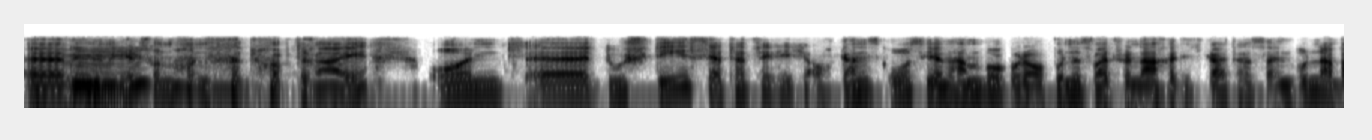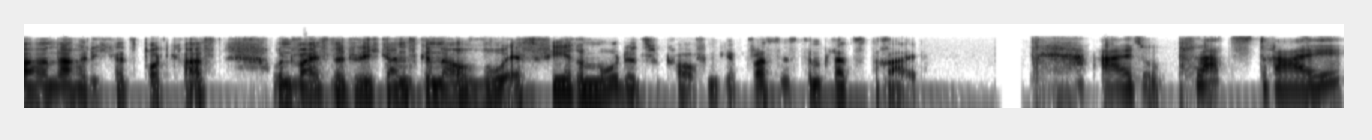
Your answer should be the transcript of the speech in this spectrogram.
Äh, wir mhm. sind jetzt schon bei unserer Top 3 und äh, du stehst ja tatsächlich auch ganz groß hier in Hamburg oder auch bundesweit für Nachhaltigkeit. Hast einen wunderbaren Nachhaltigkeitspodcast und weiß natürlich ganz genau, wo es faire Mode zu kaufen gibt. Was ist denn Platz drei? Also Platz drei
